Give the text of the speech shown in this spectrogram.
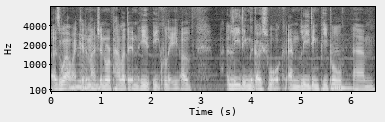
as well I could imagine or a paladin e- equally of leading the ghost walk and leading people um,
